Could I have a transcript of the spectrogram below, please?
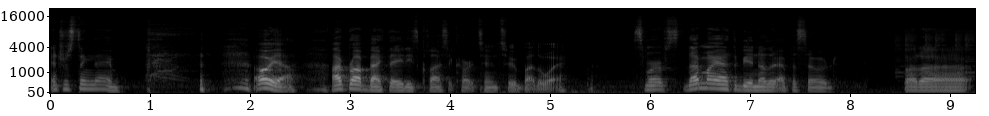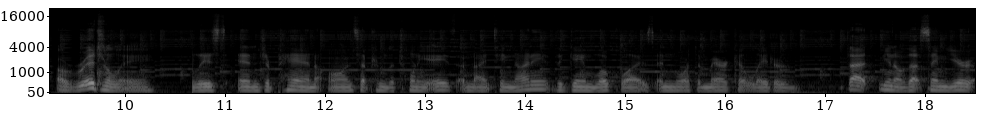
Interesting name. oh yeah, I brought back the '80s classic cartoon too. By the way, Smurfs. That might have to be another episode. But uh, originally, Released in Japan on September the 28th of 1990, the game localized in North America later that you know that same year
